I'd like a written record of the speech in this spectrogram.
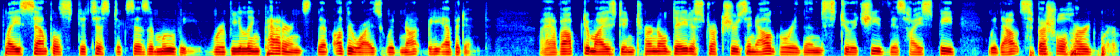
plays sample statistics as a movie, revealing patterns that otherwise would not be evident. I have optimized internal data structures and algorithms to achieve this high speed without special hardware.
